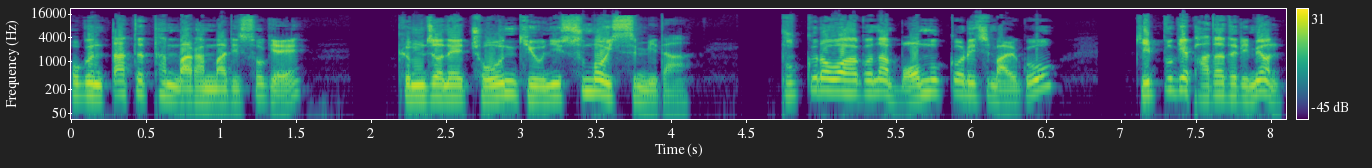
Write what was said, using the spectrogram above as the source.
혹은 따뜻한 말 한마디 속에 금전의 좋은 기운이 숨어 있습니다. 부끄러워하거나 머뭇거리지 말고 기쁘게 받아들이면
